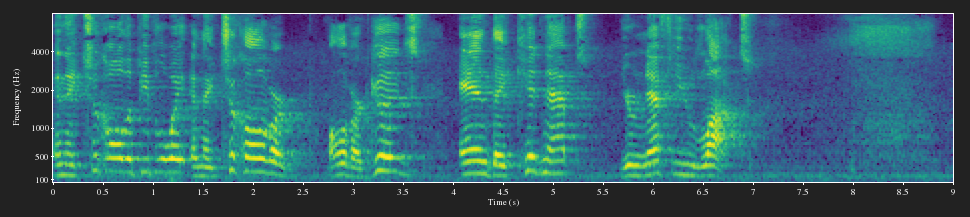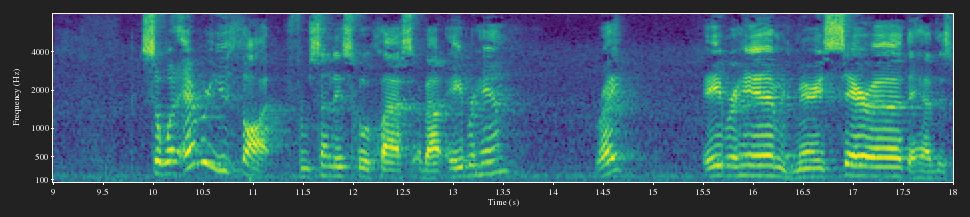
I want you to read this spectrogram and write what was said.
and they took all the people away and they took all of our all of our goods and they kidnapped your nephew Lot. So, whatever you thought from Sunday school class about Abraham, right? Abraham he marries Sarah, they have this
